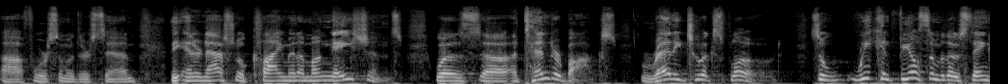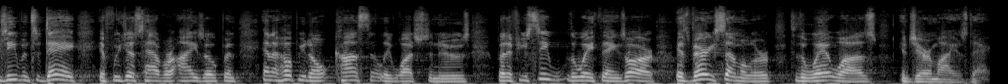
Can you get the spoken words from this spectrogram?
uh, for some of their sin. The international climate among nations was uh, a tinderbox ready to explode. So we can feel some of those things even today if we just have our eyes open. And I hope you don't constantly watch the news, but if you see the way things are, it's very similar to the way it was in Jeremiah's day.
